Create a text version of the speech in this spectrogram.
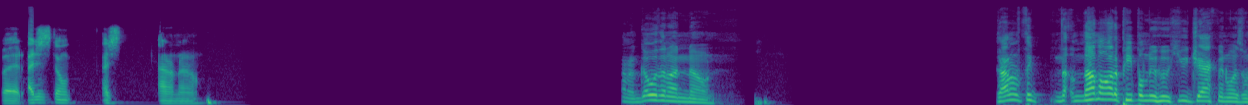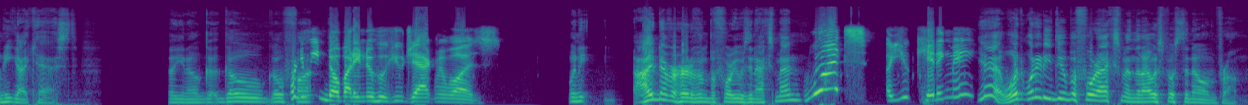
But I just don't. I just. I don't know. I don't know. Go with an unknown. I don't think not a lot of people knew who Hugh Jackman was when he got cast. So you know, go go go What do you mean nobody knew who Hugh Jackman was? when he. I'd never heard of him before he was in X Men. What? Are you kidding me? Yeah, what what did he do before X Men that I was supposed to know him from?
